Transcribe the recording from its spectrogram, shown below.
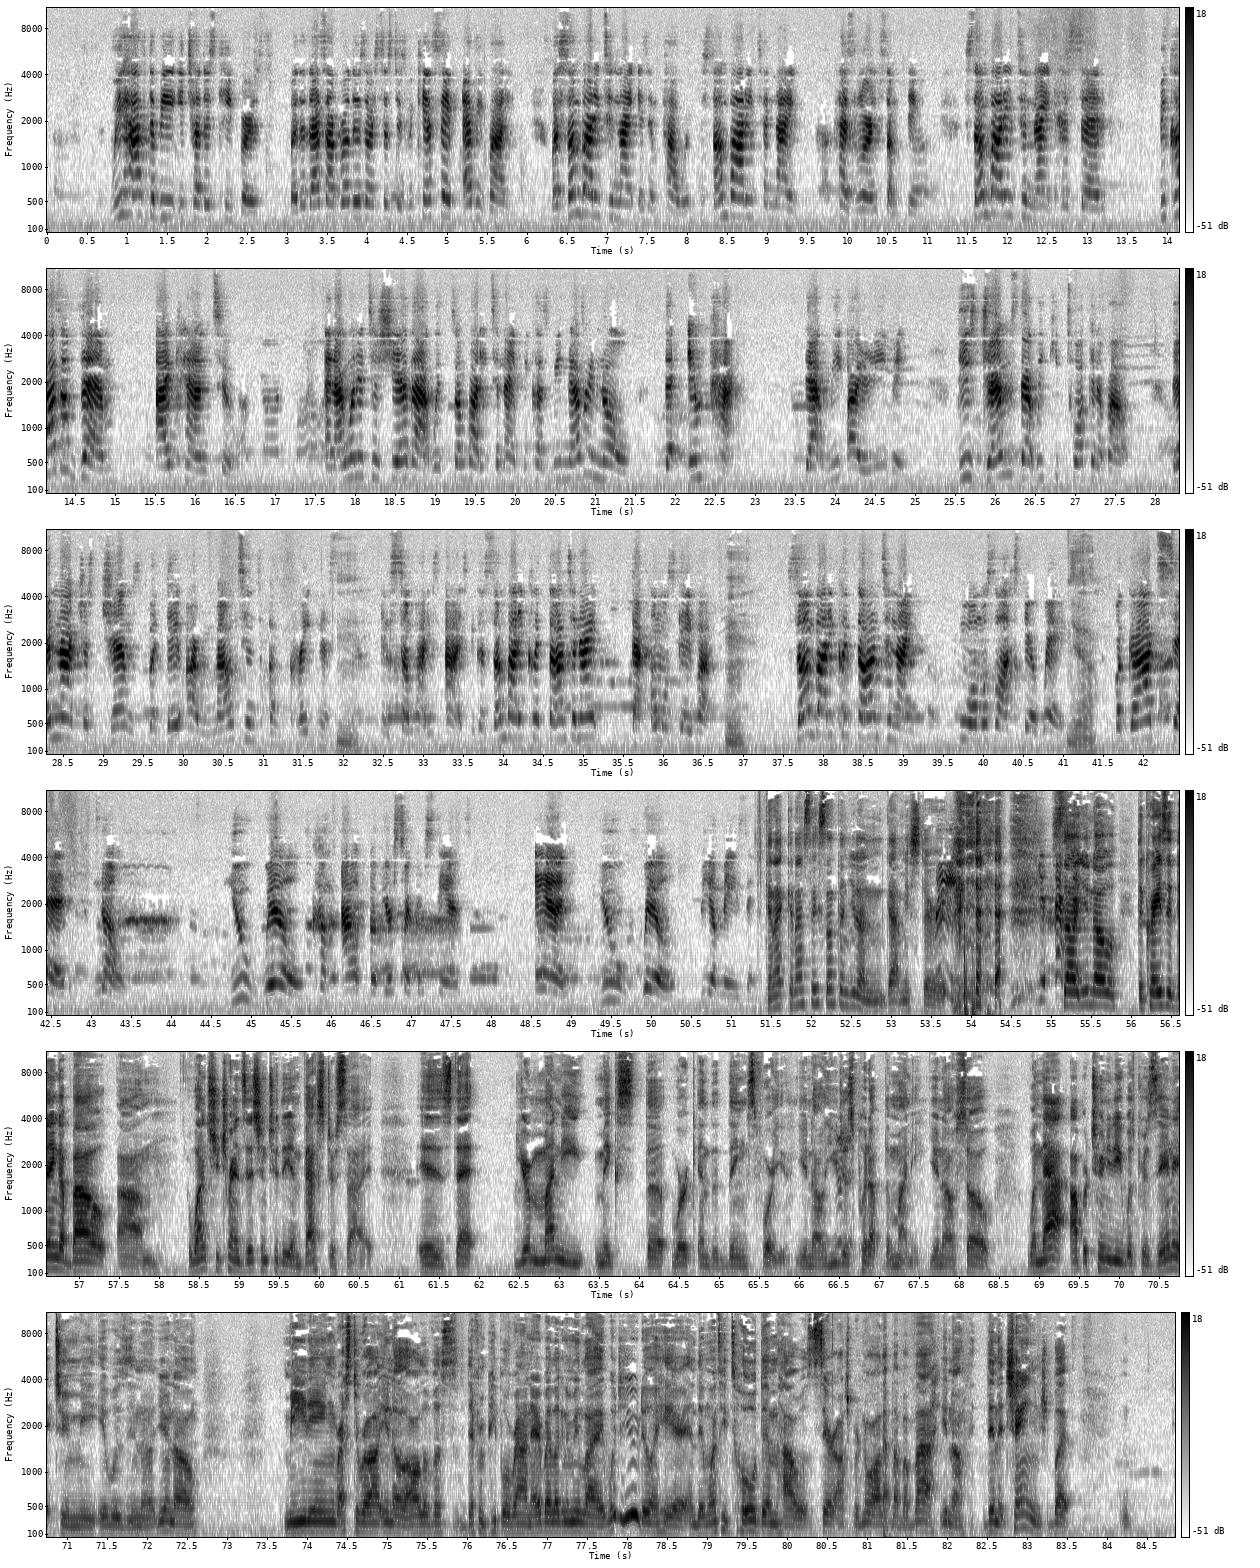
we have to be each other's keepers, whether that's our brothers or sisters. We can't save everybody, but somebody tonight is empowered. Somebody tonight has learned something. Somebody tonight has said, because of them, I can too. And I wanted to share that with somebody tonight because we never know the impact that we are leaving. These gems that we keep talking about, they're not just gems, but they are mountains of greatness Mm. in somebody's eyes. Because somebody clicked on tonight that almost gave up. Mm. Somebody clicked on tonight who almost lost their way. Yeah. But God said, no, you will come out of your circumstance and you will be amazing. Can I can I say something? You done got me stirred. Yes. So you know the crazy thing about um, once you transition to the investor side is that your money makes the work and the things for you. You know, you just put up the money. You know, so when that opportunity was presented to me, it was you know you know meeting, restaurant, you know, all of us, different people around, everybody looking at me like, what are you doing here? And then once he told them how serial entrepreneur, all that blah blah blah, you know, then it changed. But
